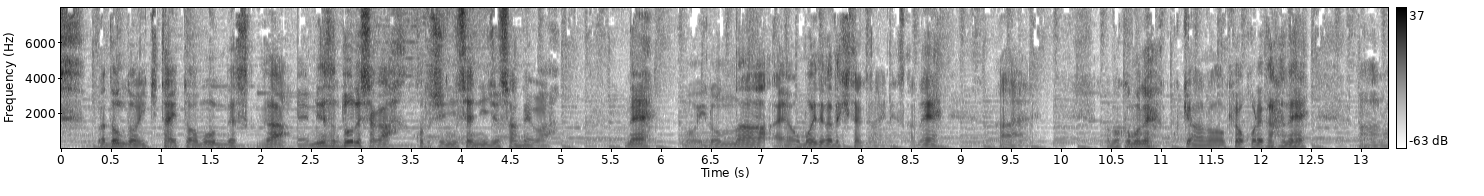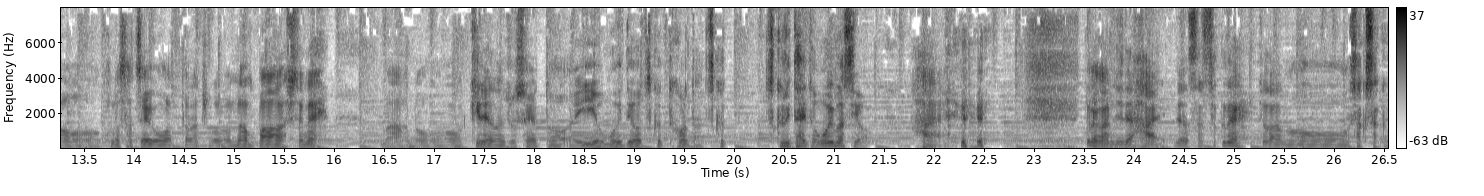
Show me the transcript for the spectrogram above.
まあ、どんどん行きたいと思うんですが、えー皆さんどうでしたか？今年2023年は。ね、もういろんな、え思い出ができたんじゃないですかね。はい。僕もね、今日あの今日これからね、あのこの撮影が終わったらちょっとナンパしてね、まああの綺麗な女性といい思い出を作ってこれたら作作りたいと思いますよ。はい。てな感じで、はい。では早速ね、ちょっとあのーサクサク、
